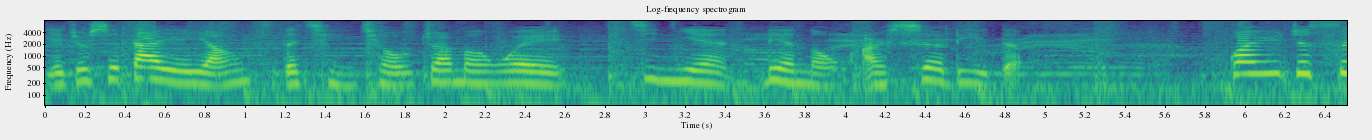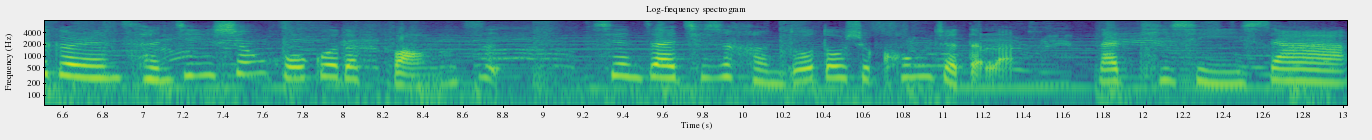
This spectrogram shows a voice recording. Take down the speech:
也就是大野洋子的请求，专门为纪念列侬而设立的。关于这四个人曾经生活过的房子，现在其实很多都是空着的了。那提醒一下，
